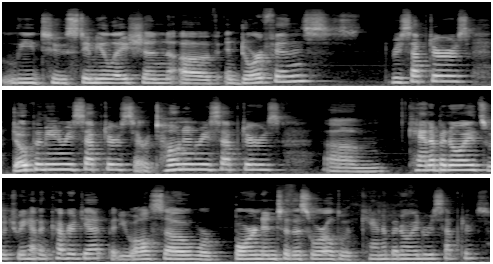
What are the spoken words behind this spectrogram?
lead to stimulation of endorphins receptors, dopamine receptors, serotonin receptors, um, cannabinoids, which we haven't covered yet, but you also were born into this world with cannabinoid receptors.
